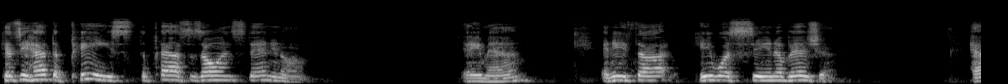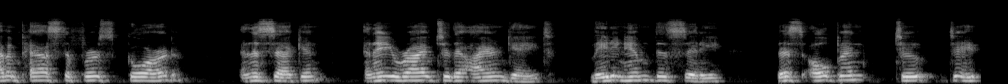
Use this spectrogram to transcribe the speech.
because he had the peace that passes all standing on. Amen and he thought he was seeing a vision. Having passed the first gourd and the second, and then he arrived to the iron gate, leading him to the city. This opened to, to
